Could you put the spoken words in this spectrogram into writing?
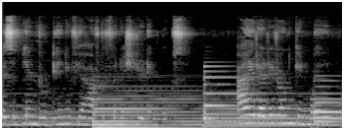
disciplined routine if you have to finish reading books. I read it on Kindle.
